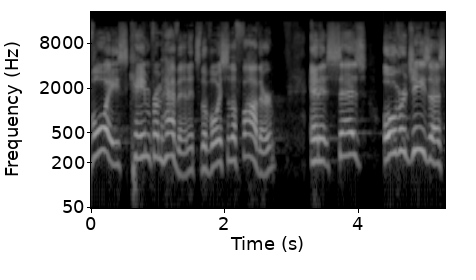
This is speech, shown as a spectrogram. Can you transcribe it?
voice came from heaven, it's the voice of the Father, and it says over Jesus,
